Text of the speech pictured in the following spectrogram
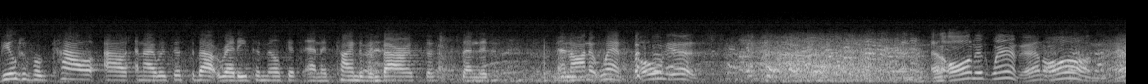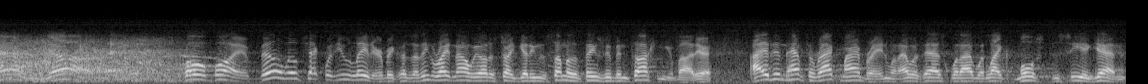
beautiful cow out, and I was just about ready to milk it, and it kind of embarrassed us, and it, and on it went. Oh, yes. and on it went, and on, and yeah. Oh, boy. Bill, we'll check with you later because I think right now we ought to start getting to some of the things we've been talking about here. I didn't have to rack my brain when I was asked what I would like most to see again.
